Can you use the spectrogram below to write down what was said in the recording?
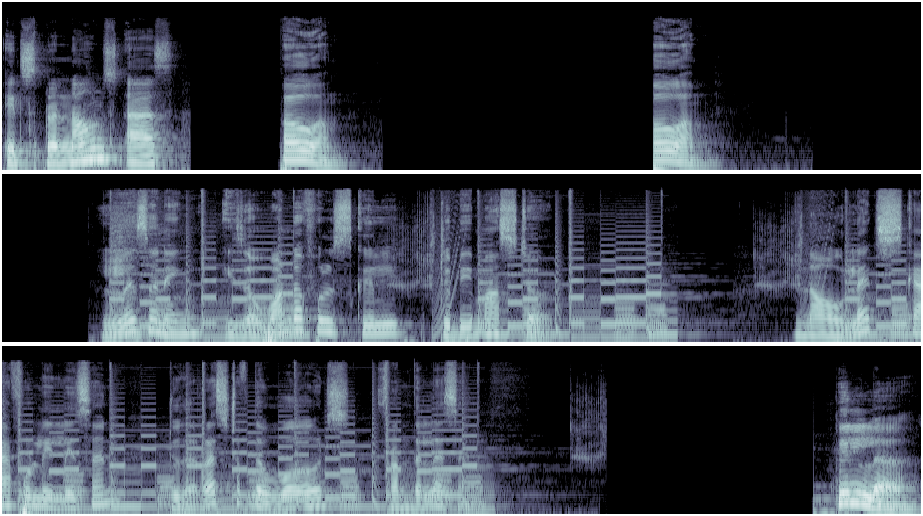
It's pronounced as poem. Poem. Listening is a wonderful skill to be mastered. Now let's carefully listen to the rest of the words from the lesson. Pillar.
